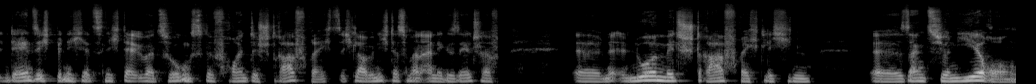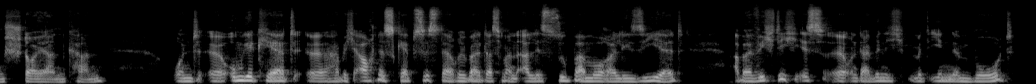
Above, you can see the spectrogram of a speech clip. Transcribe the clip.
in der Hinsicht bin ich jetzt nicht der überzogenste Freund des Strafrechts. Ich glaube nicht, dass man eine Gesellschaft äh, nur mit strafrechtlichen äh, Sanktionierungen steuern kann. Und äh, umgekehrt äh, habe ich auch eine Skepsis darüber, dass man alles super moralisiert. Aber wichtig ist, äh, und da bin ich mit Ihnen im Boot,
